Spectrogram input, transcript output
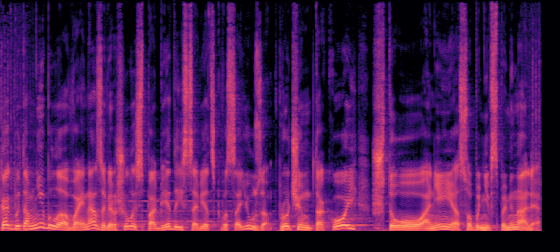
Как бы там ни было, война завершилась победой Советского Союза. Впрочем, такой, что о ней особо не вспоминали.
